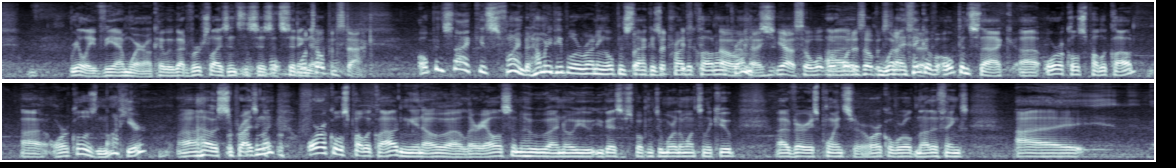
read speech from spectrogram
really VMware. Okay, we've got virtualized instances that's sitting What's there. What's OpenStack? OpenStack is fine, but how many people are running OpenStack But- as a private cloud oh, on okay. premise? Yeah, so what- what- what does OpenStack When I think fit? of OpenStack, uh, Oracle's public cloud. Uh, Oracle is not here, uh, surprisingly. Oracle's public cloud, and you know uh, Larry Ellison, who I know you, you guys have spoken to more than once on the Cube, uh, at various points, or Oracle World and other things.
